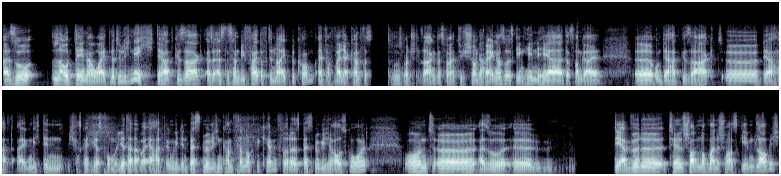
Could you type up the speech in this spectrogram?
Also laut Dana White natürlich nicht. Der hat gesagt, also erstens haben die Fight of the Night bekommen, einfach weil der Kampf, das muss man schon sagen, das war natürlich schon ein Banger so, es ging hin, her, das war geil. Äh, und der hat gesagt, äh, der hat eigentlich den, ich weiß gar nicht, wie er es formuliert hat, aber er hat irgendwie den bestmöglichen Kampf dann noch gekämpft oder das Bestmögliche rausgeholt. Und äh, also der würde Till schon nochmal eine Chance geben, glaube ich.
